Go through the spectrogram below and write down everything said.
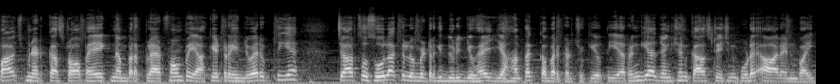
पाँच मिनट का स्टॉप है, एक नंबर प्लेटफॉर्म पे आके ट्रेन जो है रुकती है। 416 किलोमीटर की दूरी जो है यहाँ तक कवर कर चुकी होती है। रंगिया जंक्शन का स्टेशन कोड है आर एन वाई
